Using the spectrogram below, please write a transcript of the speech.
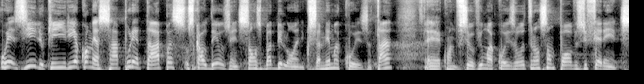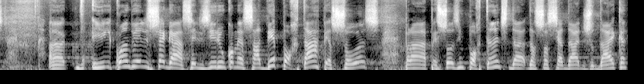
o exílio que iria começar por etapas, os caldeus, gente, são os babilônicos, a mesma coisa, tá? É, quando você ouvir uma coisa ou outra, não são povos diferentes. Ah, e quando eles chegassem, eles iriam começar a deportar pessoas, para pessoas importantes da, da sociedade judaica,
